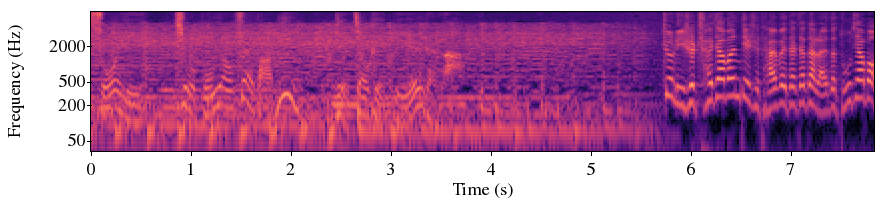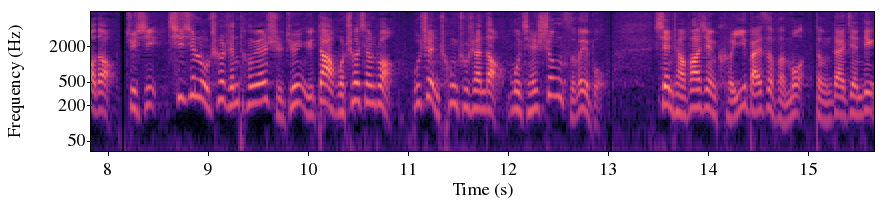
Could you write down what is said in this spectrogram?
所以就不要再把命也交给别人了。这里是柴家湾电视台为大家带来的独家报道。据悉，七星路车神藤原史君与大货车相撞，不慎冲出山道，目前生死未卜。现场发现可疑白色粉末，等待鉴定。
